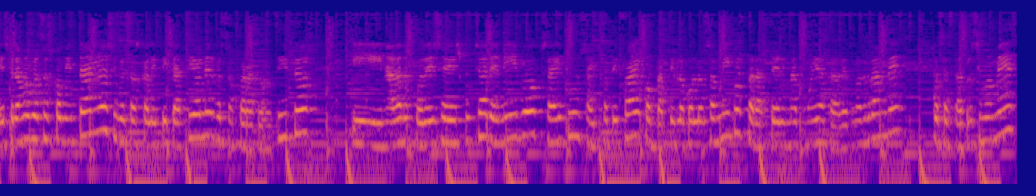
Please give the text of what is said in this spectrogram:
Esperamos vuestros comentarios y vuestras calificaciones, vuestros corazoncitos y nada, nos podéis escuchar en iVoox, iTunes, Spotify, compartirlo con los amigos para hacer una comunidad cada vez más grande. Pues hasta el próximo mes,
